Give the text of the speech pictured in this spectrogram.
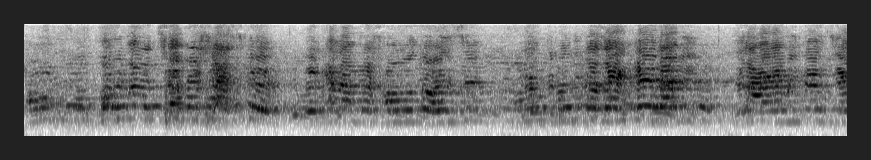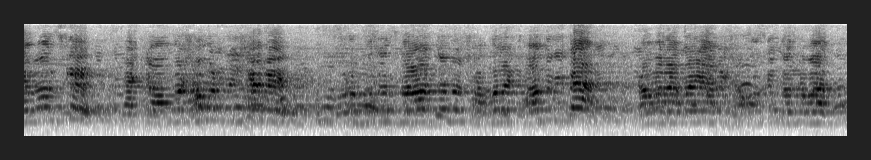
সম- পরিমাণের চেয়ে বেশি আজকে এখানে আমরা সমবেত হয়েছি। নেতৃবৃন্দের কাছে একটাই দাবি, যে আগামীতে জেমন্সকে একটা অঙ্গ সংগঠন হিসেবে অনুমোদন করার জন্য সকলের সহযোগিতা কামনা করি আমি সকলকে ধন্যবাদ আসসালামু আলাইকুম এই পর্যায়ে এক মিনিট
